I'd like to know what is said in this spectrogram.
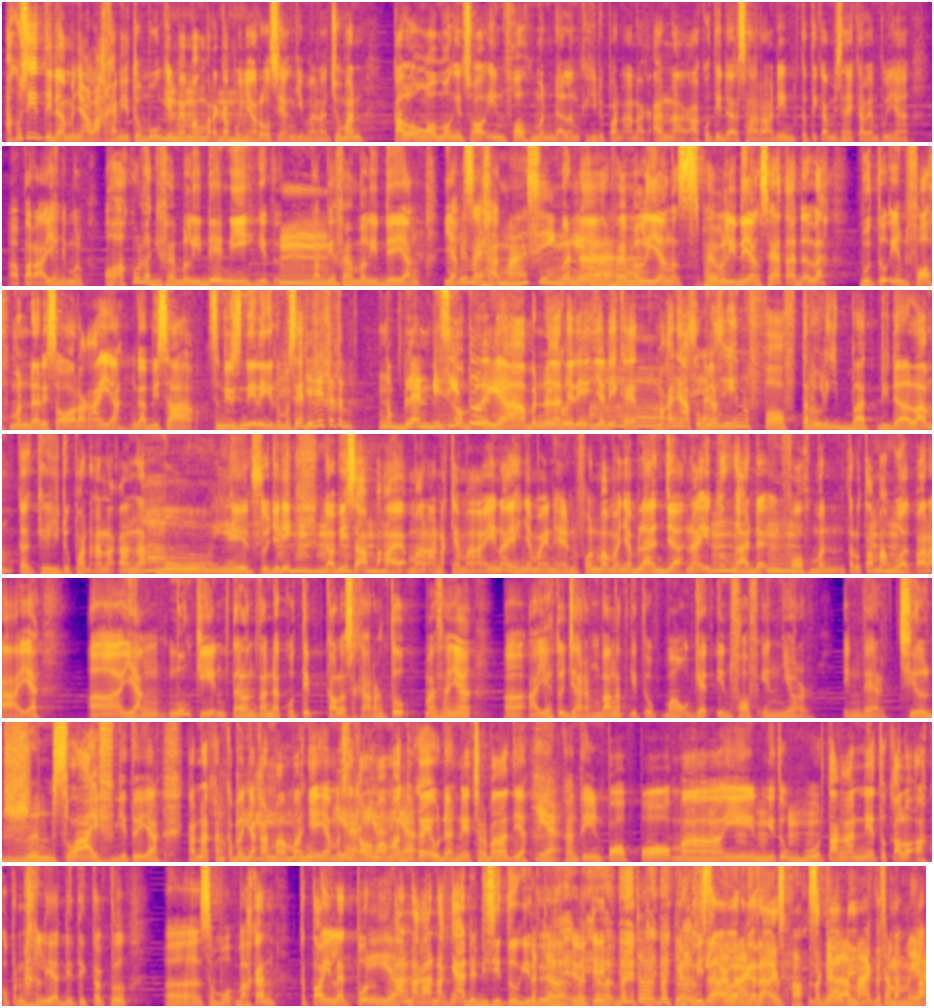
aku sih tidak menyalahkan itu. Mungkin Hmm, memang mereka punya rules yang gimana. Cuman kalau ngomongin soal involvement dalam kehidupan anak-anak, aku tidak saranin ketika misalnya kalian punya uh, para ayah nih, oh aku lagi family day nih gitu. Tapi family day yang yang. Tapi sehat. masing-masing, Benar, ya. family yang family day yang sehat adalah butuh involvement dari seorang ayah, nggak bisa sendiri-sendiri gitu. Maksudnya Jadi tetap ngeblend di situ Ngobrol. ya. benar. Ikut- Jadi jadi kayak Oh, makanya aku I see, I bilang involve, terlibat di dalam ke- kehidupan anak-anakmu Oh, yes. gitu. Jadi nggak bisa apa ay- ma- anaknya main, ayahnya main handphone, mamanya belanja. Nah, itu nggak ada involvement terutama buat para ayah eh, yang mungkin dalam tanda kutip kalau sekarang tuh masanya eh, ayah tuh jarang banget gitu mau get involved in your in their children's life gitu ya. Karena kan kebanyakan mamanya ya. Mesti Iya, kalau iya, mama iya. tuh kayak udah nature banget ya Iya. gantiin popo, main gitu. Uh, Tangannya tuh kalau aku pernah lihat di TikTok tuh eh, semua bahkan ke toilet pun Iya. anak-anaknya ada di situ gitu. Betul, betul, betul, betul. Gak bisa bergerak sama sekali. Segala gitu. macam ya.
